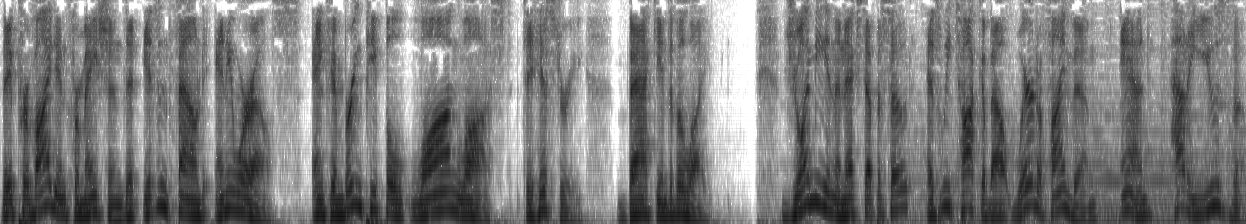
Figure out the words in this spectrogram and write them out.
They provide information that isn't found anywhere else and can bring people long lost to history back into the light. Join me in the next episode as we talk about where to find them and how to use them.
